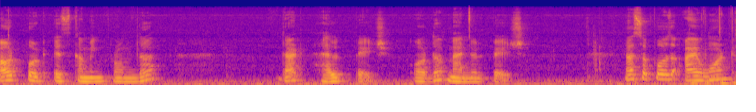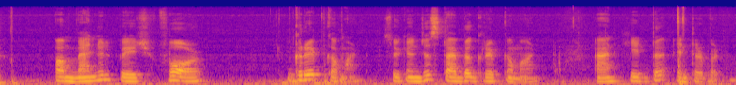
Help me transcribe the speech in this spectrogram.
output is coming from the that help page or the manual page. Now suppose I want a manual page for grep command. So you can just type the grep command and hit the enter button.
